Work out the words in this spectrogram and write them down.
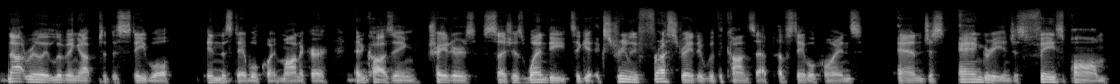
not really living up to the stable in the stablecoin moniker and causing traders such as Wendy to get extremely frustrated with the concept of stablecoins and just angry and just face palm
